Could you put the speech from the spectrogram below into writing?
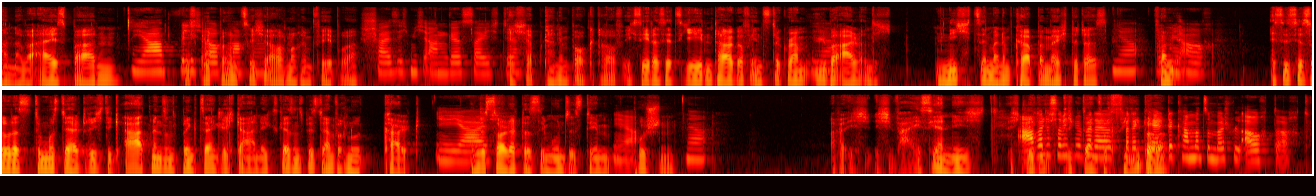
Anna war Eisbaden. Ja, will das ich auch bei uns machen. sicher auch noch im Februar. Scheiße ich mich an, gell, sag ich dir. Ich habe keinen Bock drauf. Ich sehe das jetzt jeden Tag auf Instagram, Ja. überall und ich nichts in meinem Körper möchte das. ja, bei mir auch. Es ist ja so, dass du musst ja halt richtig atmen, sonst bringt es eigentlich gar nichts, gell? sonst bist du einfach nur kalt. Ja, und es soll halt das Immunsystem Ja. pushen. ja. Aber ich, ich weiß ja nicht. Ich krieg, Aber das habe ich mir bei der, bei der. Kältekammer zum Beispiel auch gedacht.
